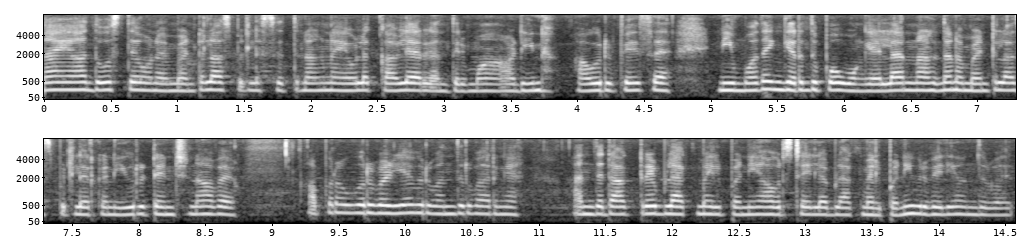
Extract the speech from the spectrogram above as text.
நான் ஏன் தோஸ்தே உன்னை மென்டல் ஹாஸ்பிட்டலில் சேர்த்துனாங்கன்னா எவ்வளோ கவலையாக இருக்கான்னு தெரியுமா? அப்படின்னு அவர் பேச நீ மொதல் இங்கேருந்து போ உங்கள் எல்லாருனால தான் நான் மென்டல் ஹாஸ்பிட்டலில் இருக்கேன்னு இவர் டென்ஷனாக அப்புறம் ஒரு வழியாக இவர் வந்துருவாருங்க. அந்த டாக்டரே பிளாக்மெயில் பண்ணி அவர் ஸ்டைலில் பிளாக்மெயில் பண்ணி இவர் வெளியே வந்துடுவார்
